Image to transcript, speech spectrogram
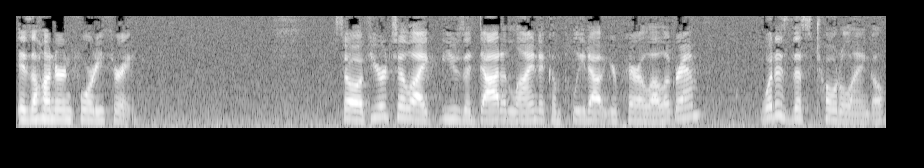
is 143. So if you're to like use a dotted line to complete out your parallelogram, what is this total angle?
